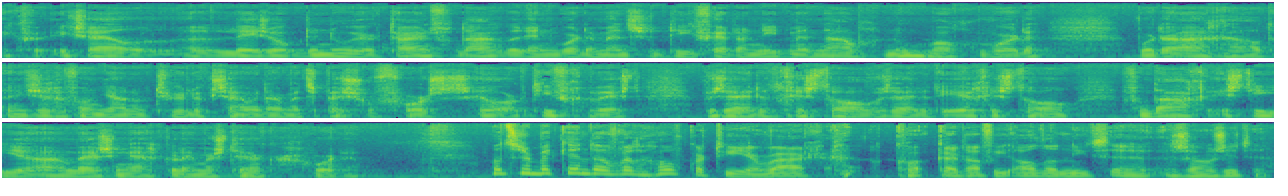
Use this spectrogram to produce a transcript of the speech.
ik, ik zei al, uh, lees ook de New York Times vandaag. Daarin worden mensen die verder niet met naam genoemd mogen worden... worden aangehaald. En die zeggen van, ja, natuurlijk zijn we daar met Special Forces heel actief geweest. We zeiden het gisteren al, we zeiden het eergisteren al. Vandaag is die aanwijzing eigenlijk alleen maar sterker geworden. Wat is er bekend over het hoofdkwartier... waar Gaddafi al dan niet zou zitten?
